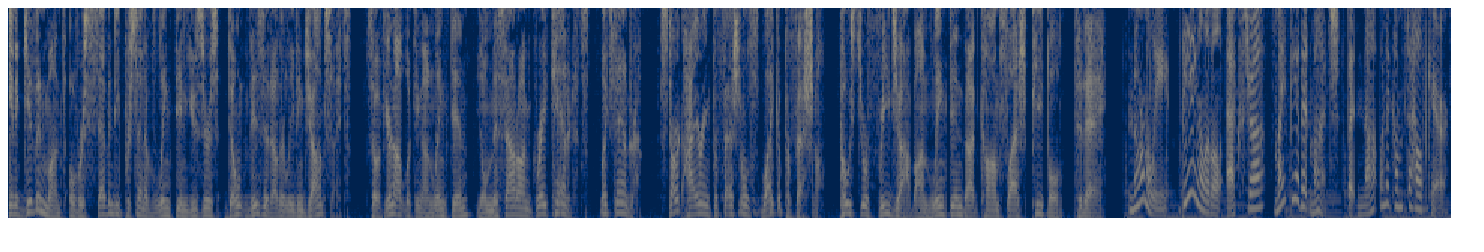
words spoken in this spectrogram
In a given month, over 70% of LinkedIn users don't visit other leading job sites. So if you're not looking on LinkedIn, you'll miss out on great candidates like Sandra. Start hiring professionals like a professional. Post your free job on linkedin.com/people today. Normally, being a little extra might be a bit much, but not when it comes to healthcare.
